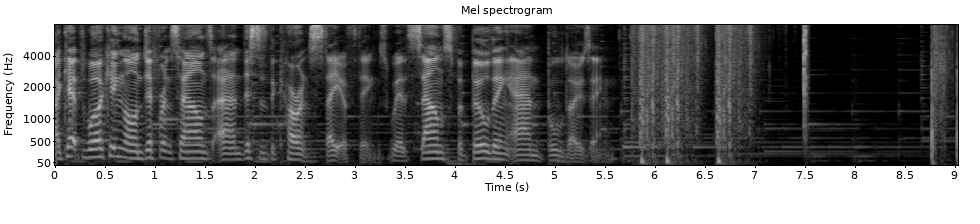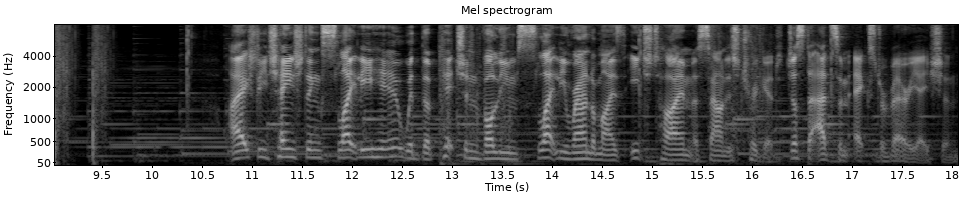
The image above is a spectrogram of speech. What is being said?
I kept working on different sounds and this is the current state of things, with sounds for building and bulldozing. I actually changed things slightly here with the pitch and volume slightly randomized each time a sound is triggered, just to add some extra variation.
